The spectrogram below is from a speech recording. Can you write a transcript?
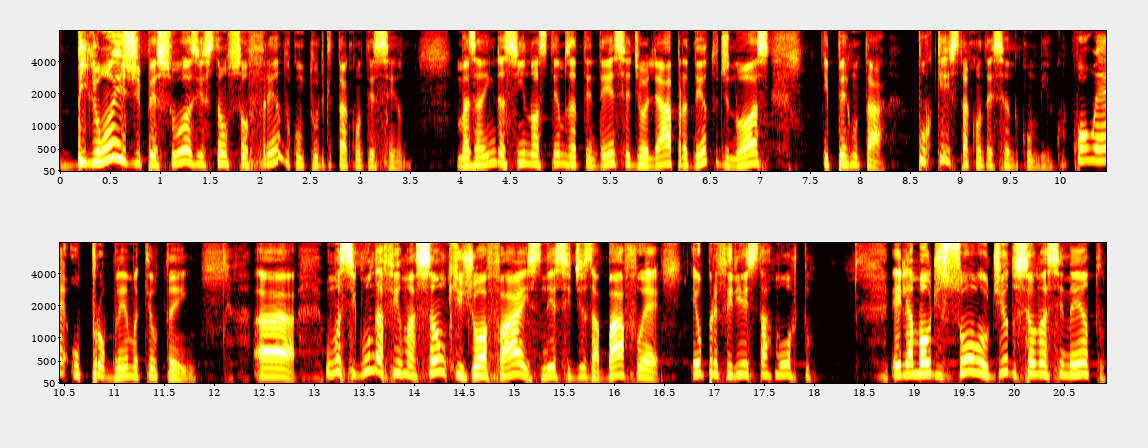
bilhões de pessoas estão sofrendo com tudo que está acontecendo. Mas ainda assim nós temos a tendência de olhar para dentro de nós e perguntar: por que está acontecendo comigo? Qual é o problema que eu tenho? Ah, uma segunda afirmação que Jó faz nesse desabafo é: eu preferia estar morto. Ele amaldiçoa o dia do seu nascimento.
